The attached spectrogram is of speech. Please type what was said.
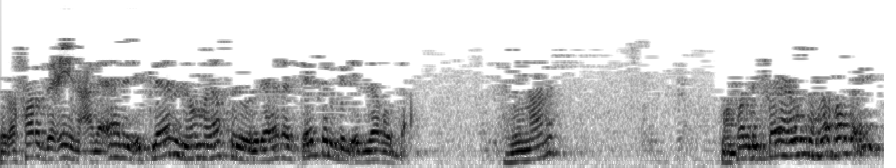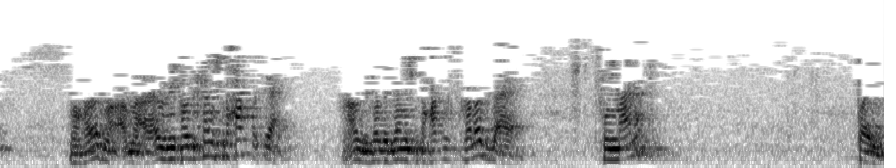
يبقى فرض عين على أهل الإسلام اللي هم يصلوا إلى هذا الكافر بالإبلاغ والدعوة. فاهمين معنى؟ ما فرض كفاية هيصبح لا فرض عين. ما خلاص ما قصدي فرض كفاية مش محقق يعني. قصدي فرض كفاية مش محقق خلاص بقى. تفهم معنى؟ طيب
